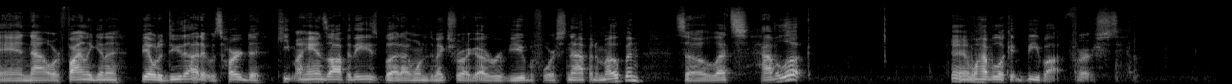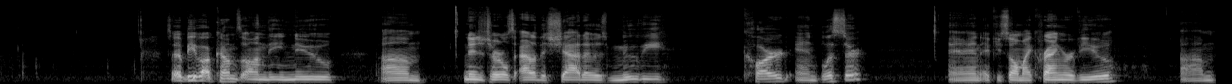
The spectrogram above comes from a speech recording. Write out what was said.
and now we're finally to be able to do that. It was hard to keep my hands off of these, but I wanted to make sure I got a review before snapping them open. So let's have a look. And we'll have a look at Bebop first. So Bebop comes on the new um, Ninja Turtles Out of the Shadows movie card and blister. And if you saw my Krang review, um,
